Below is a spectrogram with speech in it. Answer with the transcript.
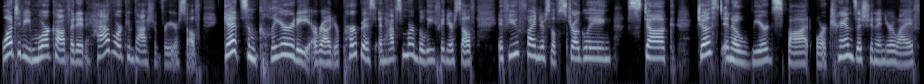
want to be more confident, have more compassion for yourself, get some clarity around your purpose, and have some more belief in yourself. If you find yourself struggling, stuck, just in a weird spot or transition in your life,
